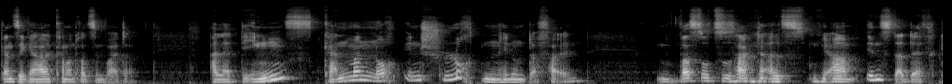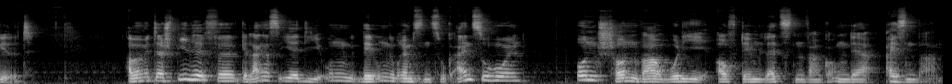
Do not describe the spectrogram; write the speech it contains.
ganz egal, kann man trotzdem weiter. Allerdings kann man noch in Schluchten hinunterfallen, was sozusagen als ja, Insta-Death gilt. Aber mit der Spielhilfe gelang es ihr, un den ungebremsten Zug einzuholen und schon war Woody auf dem letzten Waggon der Eisenbahn.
